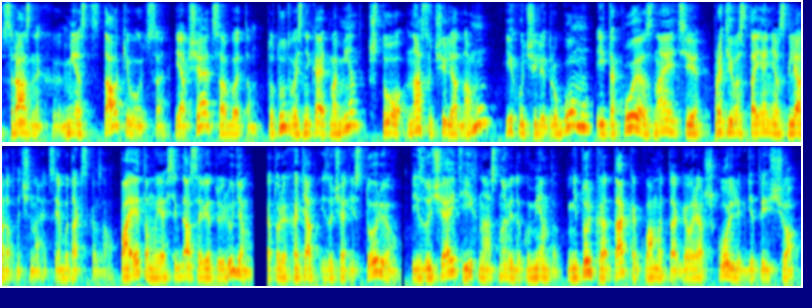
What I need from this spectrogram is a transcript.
с разных мест сталкиваются и общаются об этом, то тут возникает момент, что нас учили одному, их учили другому, и такое, знаете, противостояние взглядов начинается, я бы так сказал. Поэтому я всегда советую людям, которые хотят изучать историю, изучайте их на основе документов. Не только так, как вам это говорят в школе или где-то еще,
